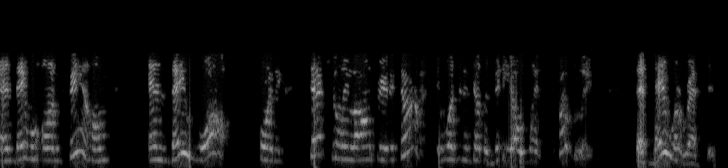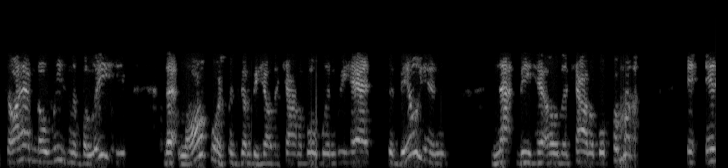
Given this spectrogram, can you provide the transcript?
and they were on film, and they walked for an exceptionally long period of time. It wasn't until the video went public that they were arrested. So I have no reason to believe that law enforcement is going to be held accountable when we had civilians not be held accountable for months. In, in,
